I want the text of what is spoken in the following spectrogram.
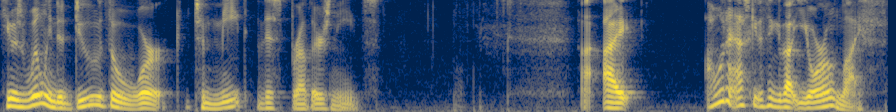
He was willing to do the work to meet this brother's needs. I, I, I want to ask you to think about your own life.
